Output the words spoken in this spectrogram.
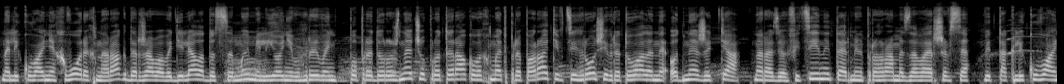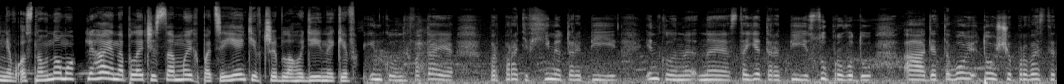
На лікування хворих на рак держава виділяла до 7 мільйонів гривень. Попри дорожнечу протиракових медпрепаратів, ці гроші врятували не одне життя. Наразі офіційний термін програми завершився. Відтак лікування в основному лягає на плечі самих пацієнтів чи благодійників. Інколи не вистачає препаратів хіміотерапії, інколи не, стає терапії супроводу. А для того, того, щоб провести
